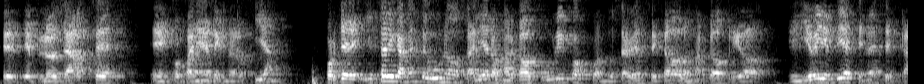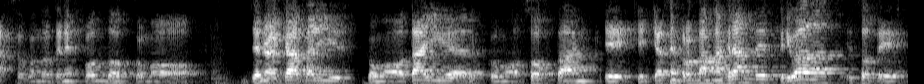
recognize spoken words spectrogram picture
deployarse en compañías de tecnología porque históricamente uno salía a los mercados públicos cuando se habían secado los mercados privados. Y hoy en día ese no es el caso, cuando tenés fondos como General Catalyst, como Tiger, como SoftBank, que, que, hacen rondas más grandes, privadas, eso te,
